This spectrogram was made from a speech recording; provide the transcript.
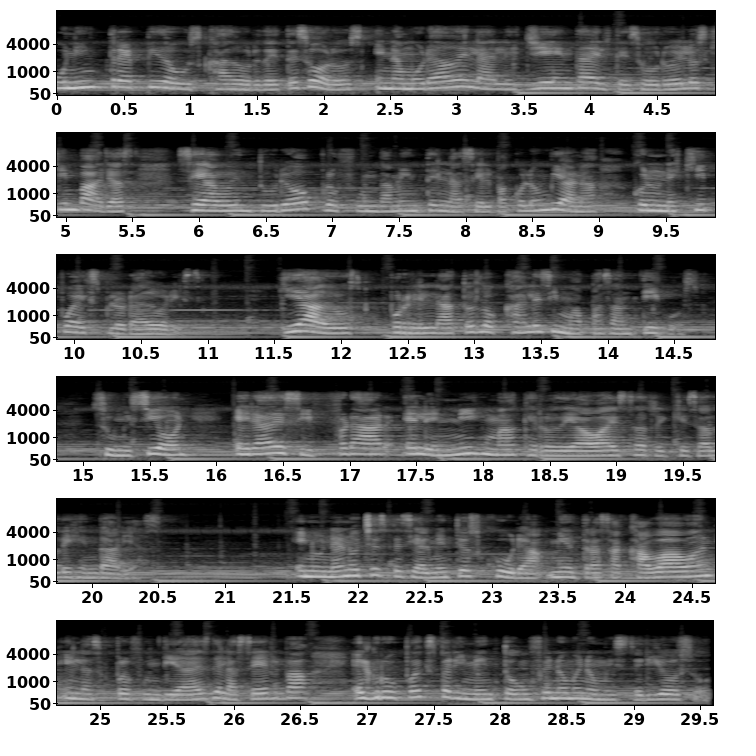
un intrépido buscador de tesoros, enamorado de la leyenda del tesoro de los Quimbayas, se aventuró profundamente en la selva colombiana con un equipo de exploradores guiados por relatos locales y mapas antiguos. Su misión era descifrar el enigma que rodeaba estas riquezas legendarias. En una noche especialmente oscura, mientras acababan en las profundidades de la selva, el grupo experimentó un fenómeno misterioso.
